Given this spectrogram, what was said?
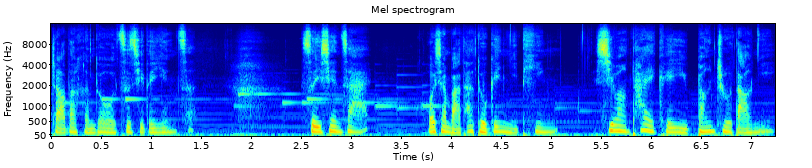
找到很多我自己的影子。所以现在，我想把它读给你听，希望它也可以帮助到你。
